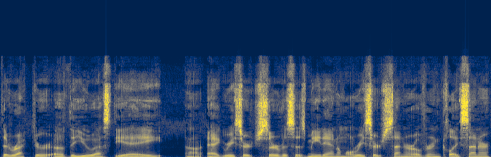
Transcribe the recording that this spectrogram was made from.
director of the USDA uh, Ag Research Services Meat Animal Research Center over in Clay Center.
